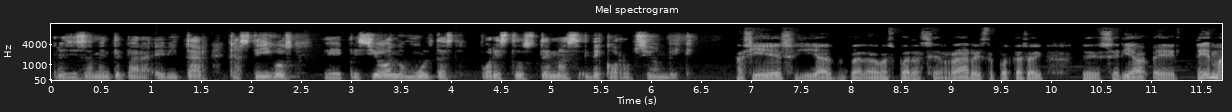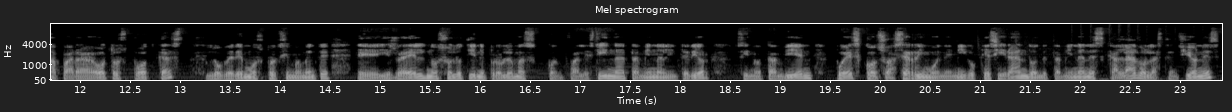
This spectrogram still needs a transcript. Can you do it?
precisamente para evitar castigos, eh, prisión o multas por estos temas de corrupción, Vic. Así es, y ya nada más para cerrar este podcast eh, sería eh, tema para otros podcasts, lo veremos próximamente. Eh, Israel no solo tiene problemas con Palestina, también al interior, sino también pues con su acérrimo enemigo que es Irán, donde también han escalado las tensiones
